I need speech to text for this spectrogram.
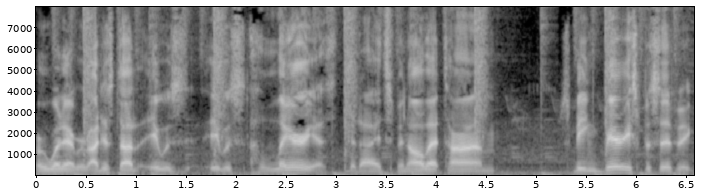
or whatever. I just thought it was it was hilarious that I had spent all that time being very specific.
